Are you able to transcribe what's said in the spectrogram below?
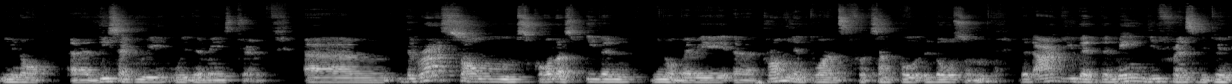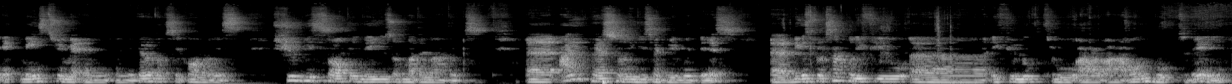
you know uh, disagree with the mainstream. Um, there are some scholars, even you know very uh, prominent ones, for example Lawson, that argue that the main difference between mainstream and, and heterodox economists should be sought in the use of mathematics. Uh, I personally disagree with this. Uh, because, for example, if you uh, if you look through our, our own book today,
